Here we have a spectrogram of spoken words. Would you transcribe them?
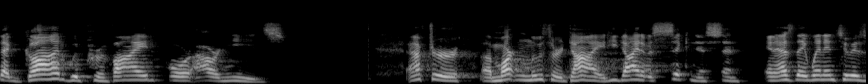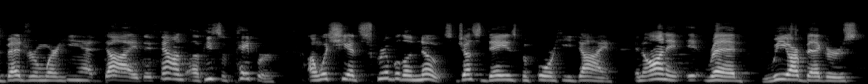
that God would provide for our needs. After uh, Martin Luther died, he died of a sickness, and, and as they went into his bedroom where he had died, they found a piece of paper on which he had scribbled a note just days before he died. And on it, it read, We are beggars,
